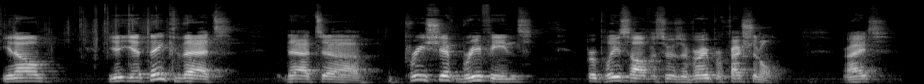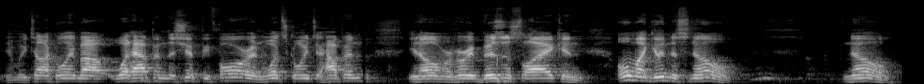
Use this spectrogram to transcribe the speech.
You know, you, you think that, that uh, pre-shift briefings for police officers are very professional, right? and we talk only about what happened the shift before and what's going to happen, you know, and we're very businesslike and, oh my goodness, no. No.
